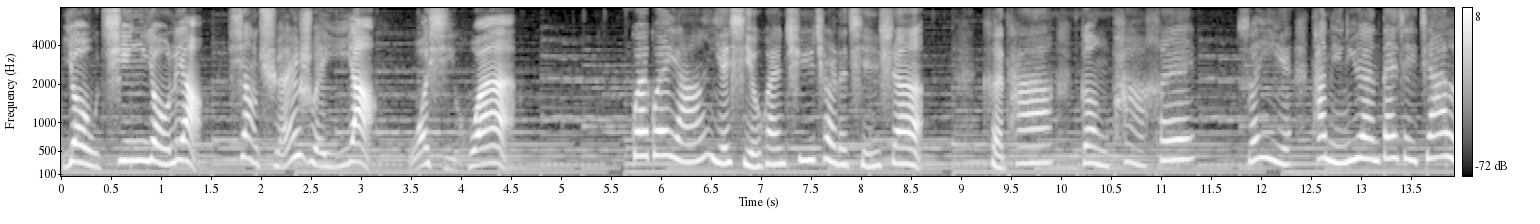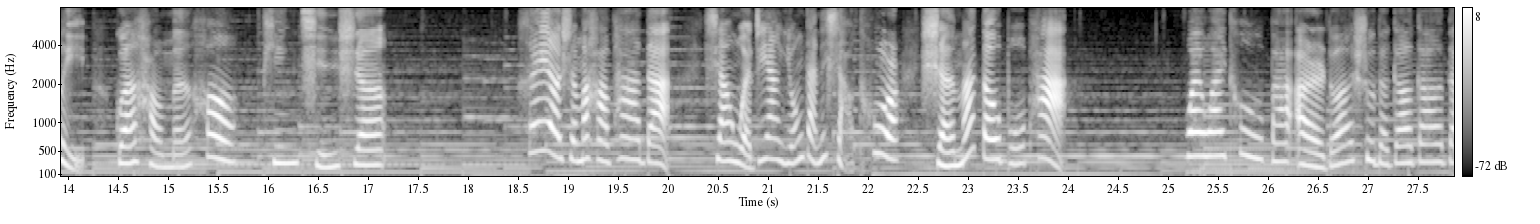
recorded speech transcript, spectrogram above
又清又亮，像泉水一样，我喜欢。乖乖羊也喜欢蛐蛐儿的琴声，可它更怕黑。所以，它宁愿待在家里，关好门后听琴声。黑有什么好怕的？像我这样勇敢的小兔，什么都不怕。歪歪兔把耳朵竖得高高的。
